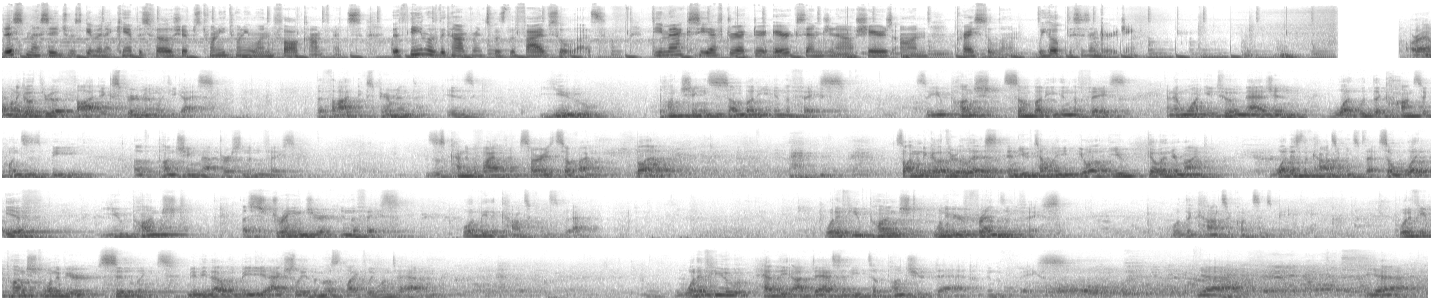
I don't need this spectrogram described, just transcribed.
This message was given at Campus Fellowship's 2021 Fall Conference. The theme of the conference was the five solas. DMAC CF Director Eric Semjenow shares on Christ alone. We hope this is encouraging. All right, I want to go through a thought experiment with you guys. The thought experiment is you punching somebody in the face. So you punch somebody in the face, and I want you to imagine what would the consequences be of punching that person in the face. This is kind of violent. Sorry, it's so violent. But so I'm going to go through a list, and you tell me. You you go in your mind. What is the consequence of that? So what if you punched a stranger in the face? What would be the consequence of that? What if you punched one of your friends in the face? What would the consequences be? What if you punched one of your siblings? Maybe that would be actually the most likely one to happen. What if you had the audacity to punch your dad in the face? Yeah. Yeah.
